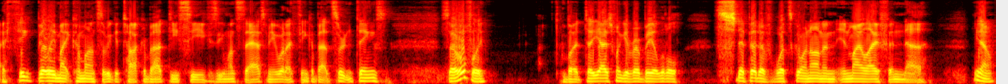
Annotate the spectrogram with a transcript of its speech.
I think Billy might come on so we could talk about DC because he wants to ask me what I think about certain things. So hopefully. But uh, yeah, I just want to give everybody a little snippet of what's going on in, in my life. And, uh, you know,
